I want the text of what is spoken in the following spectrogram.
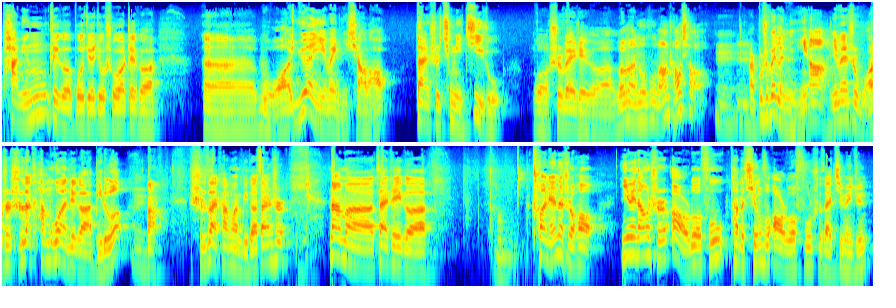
帕宁这个伯爵就说：“这个呃，我愿意为你效劳，但是请你记住，我是为这个罗曼诺夫王朝效劳。”嗯而不是为了你啊，因为是我是实在看不惯这个彼得、嗯啊，实在看不惯彼得三世。那么在这个串联的时候，因为当时奥尔洛夫他的情妇奥尔洛夫是在禁卫军，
